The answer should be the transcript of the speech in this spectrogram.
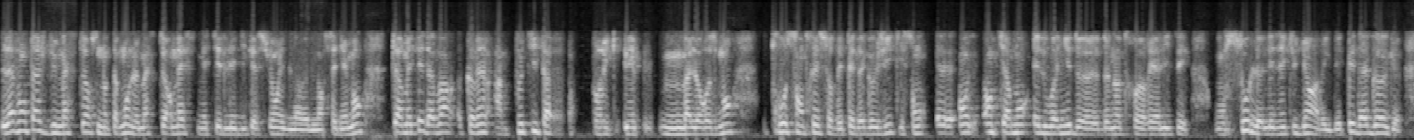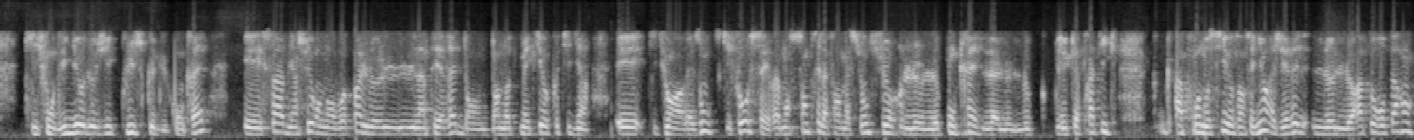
L'avantage du master, notamment le master MEF, métier de l'éducation et de l'enseignement, permettait d'avoir quand même un petit apport historique malheureusement trop centré sur des pédagogies qui sont euh, en- entièrement éloignées de, de notre réalité. On saoule les étudiants avec des pédagogues qui font de l'idéologie plus que du concret Et ça, bien sûr, on n'en voit pas l'intérêt dans, notre métier au quotidien. Et tu as raison, ce qu'il faut, c'est vraiment centrer la formation sur le, concret, le, cas pratiques. Apprendre aussi aux enseignants à gérer le, rapport aux parents.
